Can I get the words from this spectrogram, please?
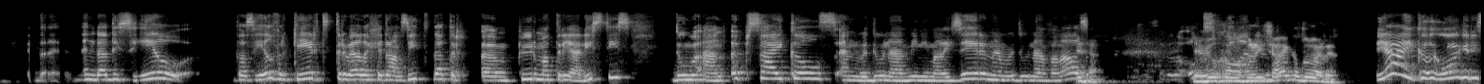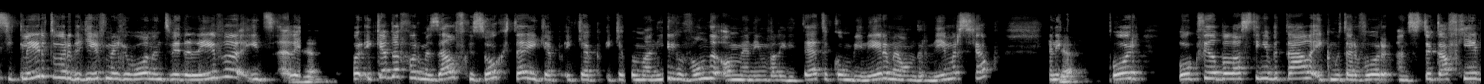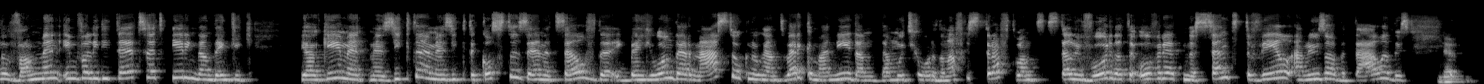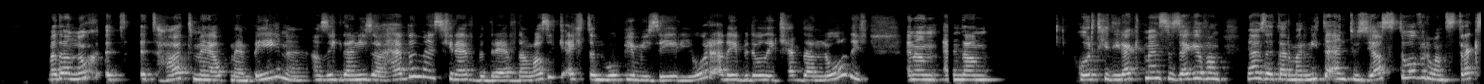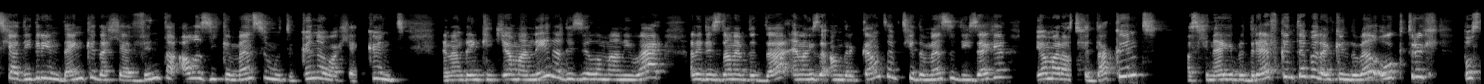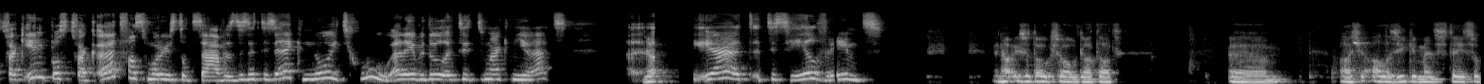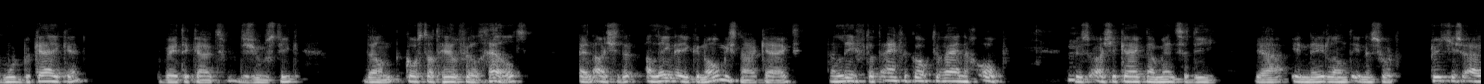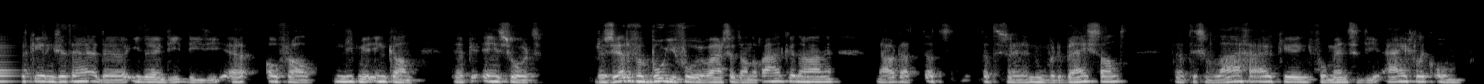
En dat is, heel, dat is heel verkeerd, terwijl je dan ziet dat er um, puur materialistisch doen we aan upcycles en we doen aan minimaliseren en we doen aan van alles. Ja. Je wil gewoon gerecycled worden. Ja, ik wil gewoon gerecycleerd worden. Geef me gewoon een tweede leven. Iets, Ik heb dat voor mezelf gezocht. Hè. Ik, heb, ik, heb, ik heb een manier gevonden om mijn invaliditeit te combineren met ondernemerschap. En ik ja. voor ook veel belastingen betalen. Ik moet daarvoor een stuk afgeven van mijn invaliditeitsuitkering. Dan denk ik, ja oké, mijn, mijn ziekte en mijn ziektekosten zijn hetzelfde. Ik ben gewoon daarnaast ook nog aan het werken. Maar nee, dan, dan moet je worden afgestraft. Want stel je voor dat de overheid een cent te veel aan u zou betalen. Dus... Ja. Maar dan nog, het, het houdt mij op mijn benen. Als ik dat niet zou hebben, mijn schrijfbedrijf, dan was ik echt een hoopje miserie, hoor. Allee, bedoel, ik heb dat nodig. En dan, en dan hoort je direct mensen zeggen van ja, zet daar maar niet te enthousiast over, want straks gaat iedereen denken dat jij vindt dat alle zieke mensen moeten kunnen wat jij kunt. En dan denk ik, ja, maar nee, dat is helemaal niet waar. Allee, dus dan heb je dat. En langs de andere kant heb je de mensen die zeggen, ja, maar als je dat kunt, als je een eigen bedrijf kunt hebben, dan kun je wel ook terug postvak in, postvak uit, van s morgens tot s avonds. Dus het is eigenlijk nooit goed. Allee, bedoel, het, het maakt niet uit. Ja, Ja, het, het is heel vreemd. en nou is het ook zo dat dat, ehm, als je alle zieke mensen steeds op moet bekijken, weet ik uit de journalistiek, dan kost dat heel veel geld. En als je er alleen economisch naar kijkt, dan levert dat eigenlijk ook te weinig op. Hm. Dus als je kijkt naar mensen die ja, in Nederland in een soort putjesuitkering zitten, hè, de, iedereen die, die, die er overal niet meer in kan, daar heb je één soort reserveboei voor waar ze dan nog aan kunnen hangen. Nou, dat, dat, dat is, een- noemen we de bijstand. Dat is een lage uitkering voor mensen die eigenlijk om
